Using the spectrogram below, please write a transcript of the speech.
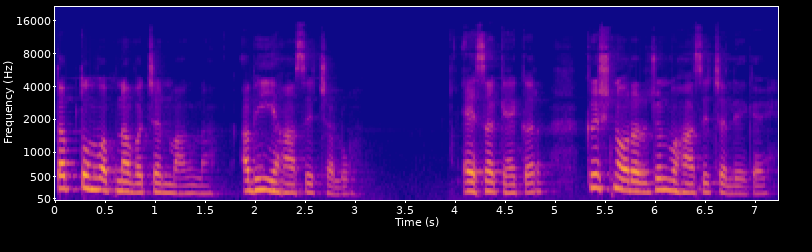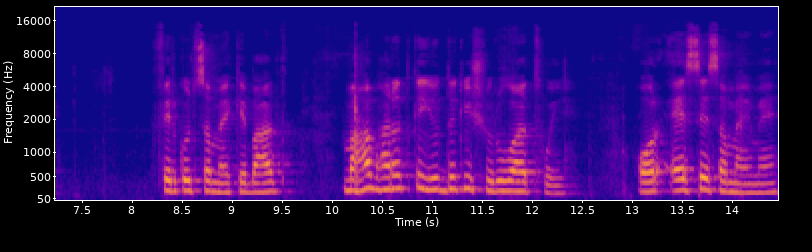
तब तुम अपना वचन मांगना। अभी यहाँ से चलो। ऐसा कहकर कृष्ण और अर्जुन वहाँ से चले गए। फिर कुछ समय के बाद महाभारत के युद्ध की शुरुआत हुई और ऐसे समय में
